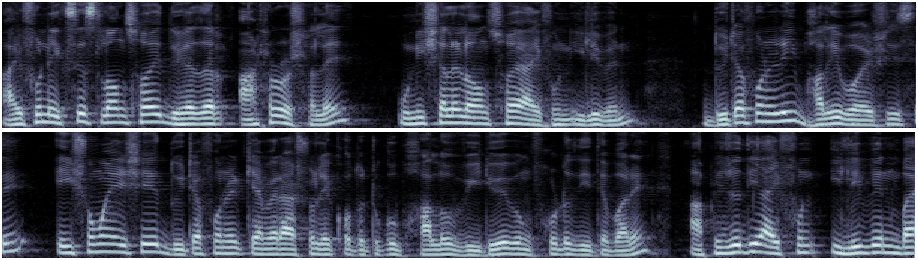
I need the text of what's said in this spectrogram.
আইফোন এক্সেস লঞ্চ হয় দুই হাজার আঠারো সালে, উনিশ সালে লঞ্চ হয় আইফোন ইলেভেন দুইটা ফোনেরই ভালোই বয়স হয়েছে। এই সময় এসে দুইটা ফোনের ক্যামেরা আসলে কতটুকু ভালো ভিডিও এবং ফটো দিতে পারে? আপনি যদি আইফোন ইলেভেন বা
